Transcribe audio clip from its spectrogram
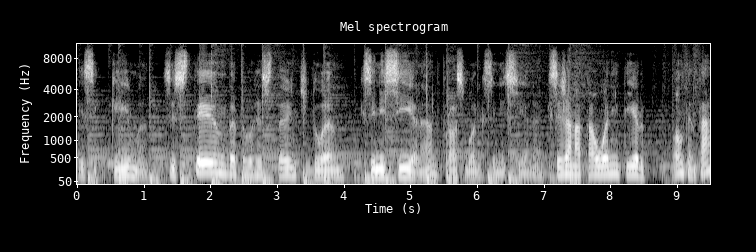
que esse clima se estenda pelo restante do ano que se inicia, né? No próximo ano que se inicia, né? Que seja Natal o ano inteiro. Vamos tentar?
